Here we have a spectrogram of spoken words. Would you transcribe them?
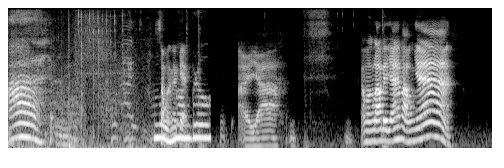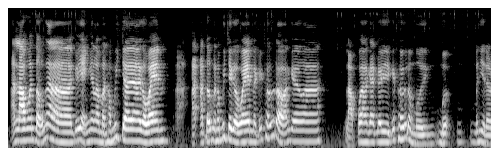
À Xong rồi nghe kìa. bro. ai da. Cảm ơn long giá hải phòng nha anh long anh tưởng là kiểu dạng như là mình không biết chơi gwen à, à, anh tưởng mình không biết chơi gwen là cái thứ rồi anh kêu uh, lọc uh, gaki cái thứ rồi mười mười mấy gì là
